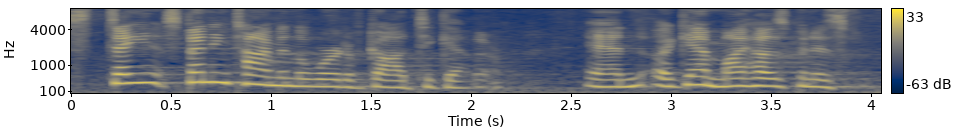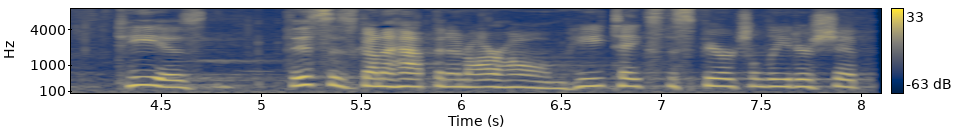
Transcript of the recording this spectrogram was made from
stay, spending time in the Word of God together. And again, my husband is, he is, this is going to happen in our home. He takes the spiritual leadership.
